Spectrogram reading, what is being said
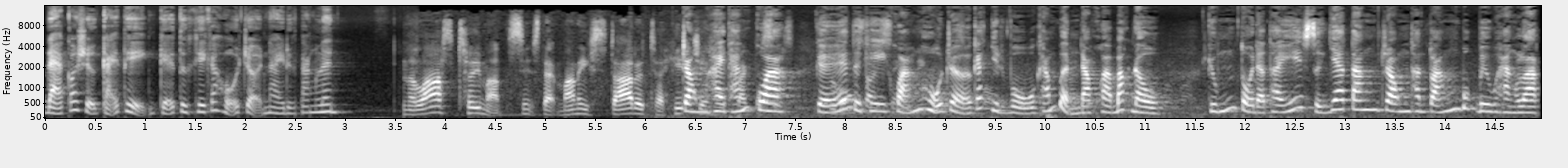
đã có sự cải thiện kể từ khi các hỗ trợ này được tăng lên. Trong hai tháng qua, kể từ khi khoản hỗ trợ các dịch vụ khám bệnh đa khoa bắt đầu, chúng tôi đã thấy sự gia tăng trong thanh toán bút bill hàng loạt.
